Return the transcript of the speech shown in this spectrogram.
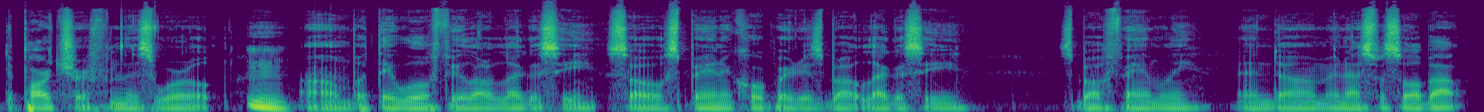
departure from this world, um, but they will feel our legacy. So, Spann Incorporated is about legacy. It's about family, and um, and that's what it's all about.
